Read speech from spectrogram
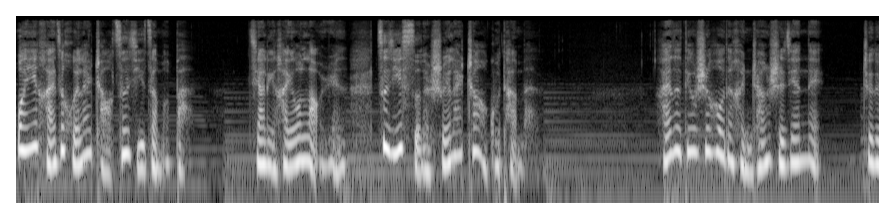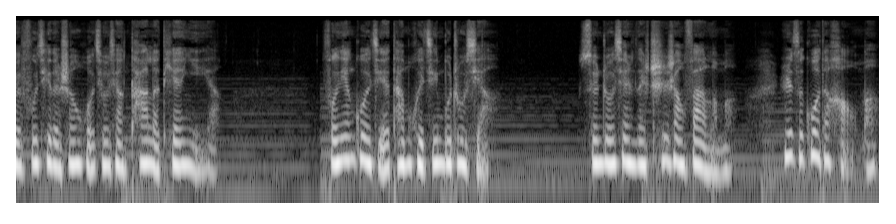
万一孩子回来找自己怎么办？家里还有老人，自己死了谁来照顾他们？孩子丢失后的很长时间内，这对夫妻的生活就像塌了天一样。逢年过节，他们会禁不住想：孙卓现在吃上饭了吗？日子过得好吗？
